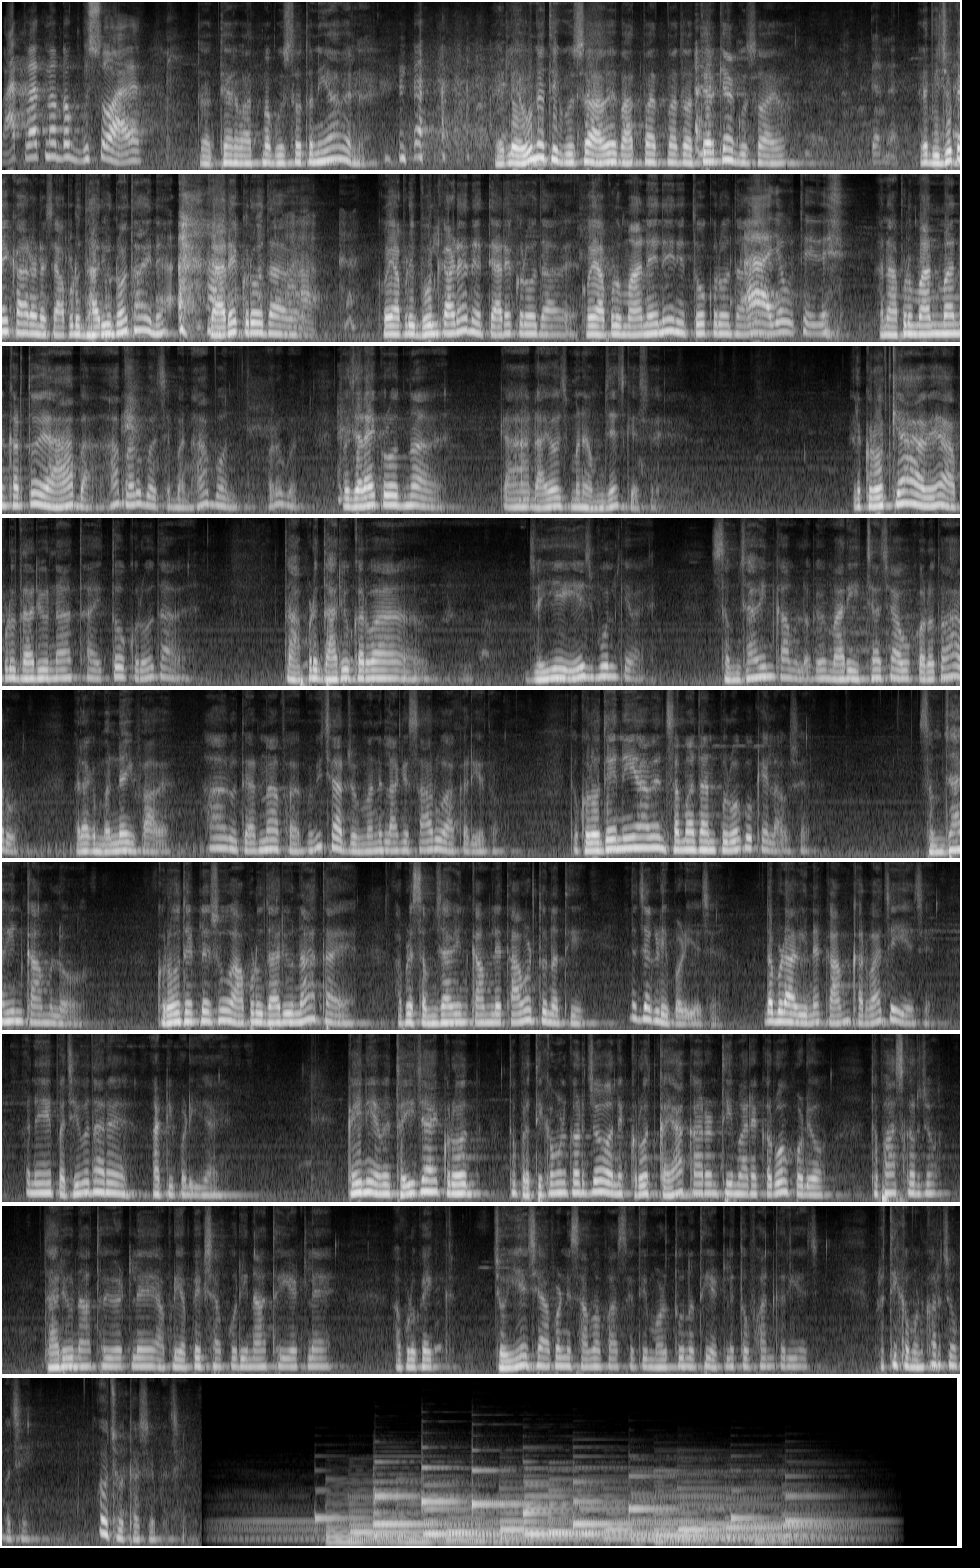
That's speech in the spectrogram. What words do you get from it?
વાત વાતમાં બહુ ગુસ્સો આવે. તો અત્યારે વાતમાં ગુસ્સો તો નહીં આવે ને? એટલે એવું નથી ગુસ્સો આવે વાત વાતમાં તો અત્યારે ક્યાં ગુસ્સો આવ્યો? એટલે બીજું કંઈ કારણ હશે? આપણું ધાર્યું ન થાય ને ત્યારે ક્રોધ આવે. કોઈ આપણી ભૂલ કાઢે ને ત્યારે ક્રોધ આવે. કોઈ આપણું માને નહીં ને તો ક્રોધ આવે. હા એવું થઈ જાય. અને આપણું માન માન કરતો હોય હા બા હા બરોબર છે બન હા બોન બરોબર. તો જરાય ક્રોધ ના આવે. કે આ ડાયો જ મને સમજે જ કે છે. એટલે ક્રોધ ક્યાં આવે? આપણું ધાર્યું ના થાય તો ક્રોધ આવે. તો આપણે ધાર્યું કરવા જઈએ એ જ ભૂલ કહેવાય. સમજાવીને કામ લો કે મારી ઈચ્છા છે આવું કરો તો સારું. પહેલાં કે મને નહીં ફાવે. સારું, ત્યારે ના ફાવે. વિચારજો, મને લાગે સારું આ કરીએ તો. તો ક્રોધે નહીં આવે ને સમાધાનપૂર્વક ઉકેલ આવશે સમજાવીને કામ લો. ક્રોધ એટલે શું? આપણું ધાર્યું ના થાય. આપણે સમજાવીને કામ લેતા આવડતું નથી. એટલે ઝઘડી પડીએ છીએ. દબડાવીને કામ કરવા જઈએ છીએ. અને એ પછી વધારે આંટી પડી જાય. કંઈ નહીં, હવે થઈ જાય ક્રોધ, તો પ્રતિક્રમણ કરજો અને ક્રોધ કયા કારણથી મારે કરવો પડ્યો તપાસ કરજો. ધાર્યું ના થયું એટલે, આપણી અપેક્ષા પૂરી ના થઈ એટલે, આપણું કંઈક જોઈએ છે આપણને સામા પાસેથી, મળતું નથી એટલે તોફાન કરીએ છીએ. પ્રતિક્રમણ કરજો પછી. ઓછું થશે પછી.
